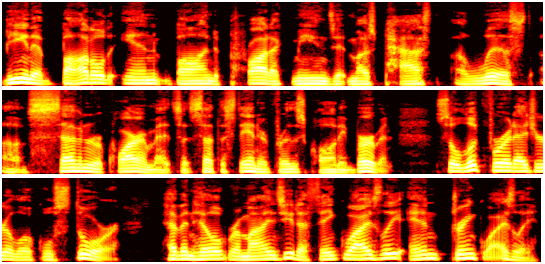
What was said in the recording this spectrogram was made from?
Being a bottled in bond product means it must pass a list of seven requirements that set the standard for this quality bourbon. So look for it at your local store. Heaven Hill reminds you to think wisely and drink wisely.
